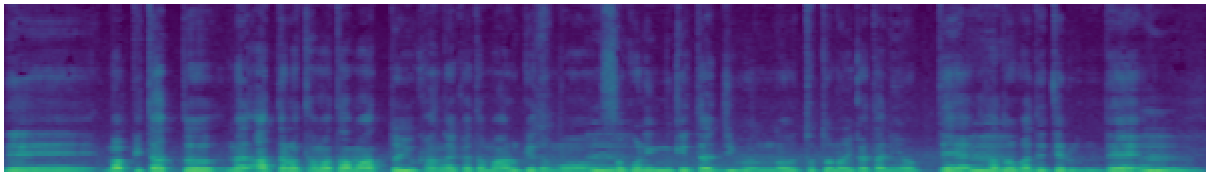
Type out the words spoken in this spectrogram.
でまあピタッと、まあ、あったのはたまたまという考え方もあるけども、うん。そこに向けた自分の整い方によってうん。波動が出てるんで、うん。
